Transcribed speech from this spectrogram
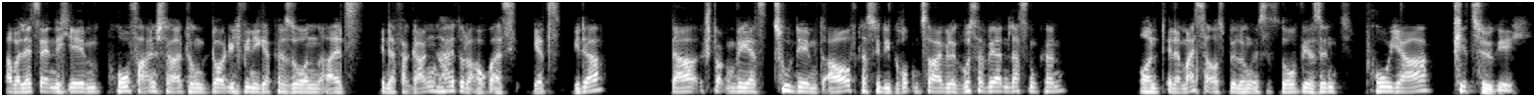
Aber letztendlich eben pro Veranstaltung deutlich weniger Personen als in der Vergangenheit oder auch als jetzt wieder. Da stocken wir jetzt zunehmend auf, dass wir die Gruppenzahl wieder größer werden lassen können. Und in der Meisterausbildung ist es so, wir sind pro Jahr vierzügig.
